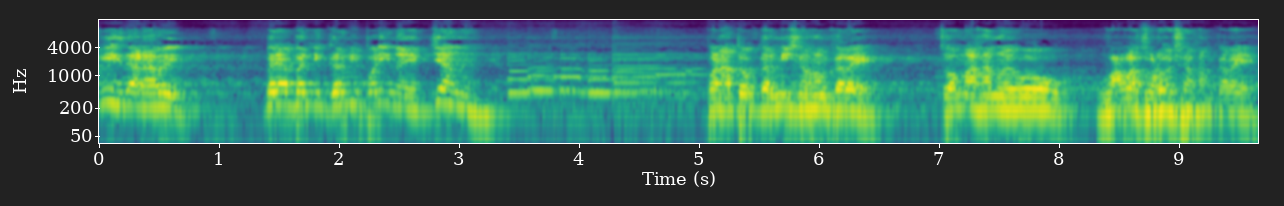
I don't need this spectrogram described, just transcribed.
વીસ દાડા રહી. બરાબરની ગરમી પડી ને એક જ્યાં નહીં પણ આ તો ગરમી સહન કરે. ચોમાસાનો એવો વાવાઝોડો સહન કરે.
